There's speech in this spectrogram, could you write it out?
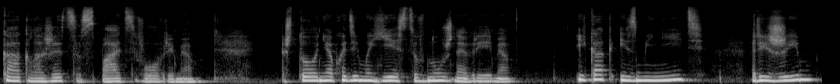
как ложиться спать вовремя, что необходимо есть в нужное время — и как изменить режим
